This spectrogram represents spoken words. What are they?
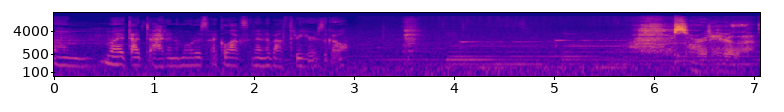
Um, my dad died in a motorcycle accident about three years ago. I'm sorry to hear that.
